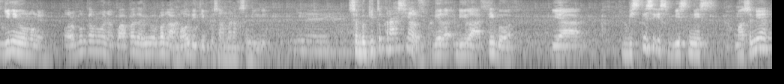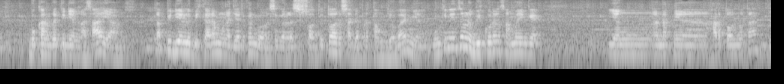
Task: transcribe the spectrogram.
gini ngomongnya walaupun kamu anak papa tapi papa nggak mau ditipu sama anak sendiri Iya, iya. sebegitu kerasnya loh dia dilatih bahwa ya bisnis is bisnis maksudnya bukan berarti dia nggak sayang tapi dia lebih karena mengajarkan bahwa segala sesuatu itu harus ada pertanggungjawabannya mungkin itu lebih kurang sama yang kayak yang anaknya Hartono tadi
